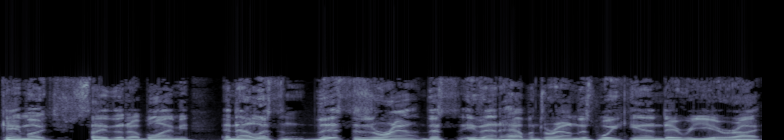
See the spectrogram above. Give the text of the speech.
Can't much say that I blame you. And now listen, this is around. This event happens around this weekend every year, right?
